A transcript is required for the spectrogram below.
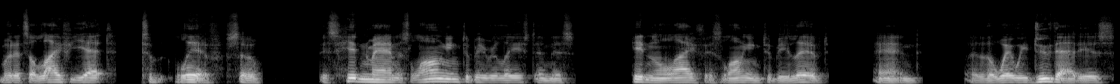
but it's a life yet to live. So this hidden man is longing to be released, and this hidden life is longing to be lived. And uh, the way we do that is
